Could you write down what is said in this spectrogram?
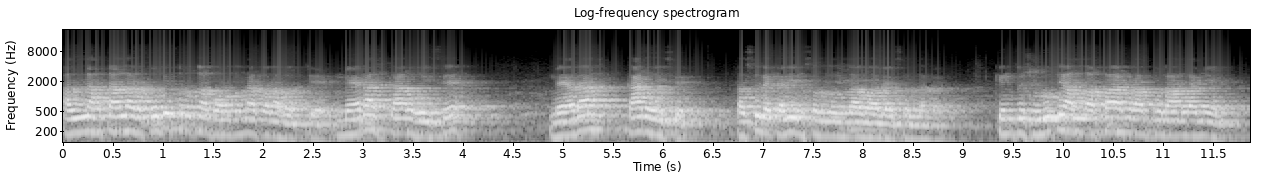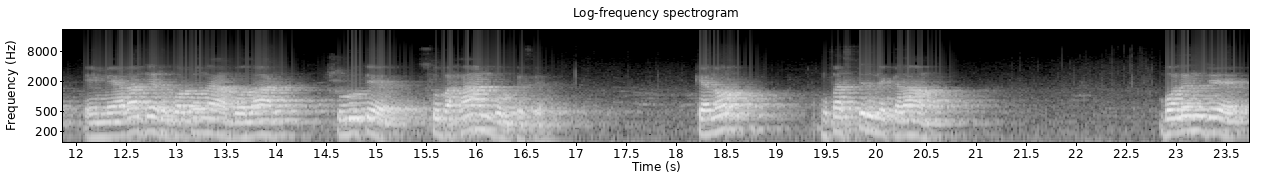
আল্লাহ তালার পবিত্রতা বর্ণনা করা হচ্ছে মেরাজ কার হয়েছে মেরাজ কার হয়েছে রাসুল করিম সাল্লাহ আলাইসাল্লামের কিন্তু শুরুতে আল্লাহ পাক রাব্বুল আলমীর এই মেরাজের ঘটনা বলার শুরুতে সুবাহান বলতেছেন কেন? মুফাস্তির কেরাম বলেন যে,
